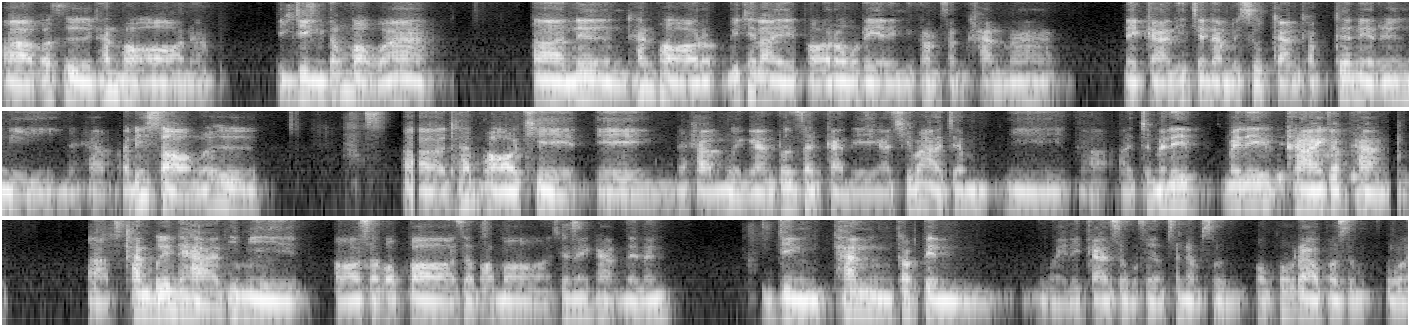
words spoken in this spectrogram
เอ่อก็คือท่านผอเนาะจริง ๆ ต้องบอกว่าเอ่อหนึ่งท่านผอวิทยาลัยผอโรงเรียนมีความสำคัญมาก ในการที่จะนำไปสู่การขับเคลื่อนในเรื่องนี้นะครับ อันที่สองก็คือเอ่อท่านผอเขตเองนะครับ หน่วยงานต้นสังกัดเองอาชีวะอาจจะมีอาจจะไม่ได้ไม่ได้คล้ายกับทางเอ่อขั้นพื้นฐานที่มีอสปปสพมใช่ไหมครับดังนั้นจริงๆท่านก็เป็นหน่วยในการส่งเสริมสนับสนุนของพวกเราพอสมควร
